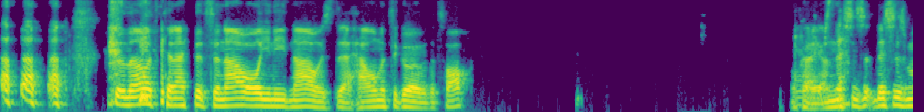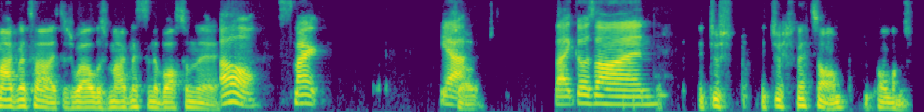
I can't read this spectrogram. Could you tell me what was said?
so now it's connected. So now all you need now is the helmet to go over the top. Okay, and this is this is magnetized as well. There's magnets in the bottom there. Oh, smart. Yeah. So that goes on. It just it just fits on. Hold on.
